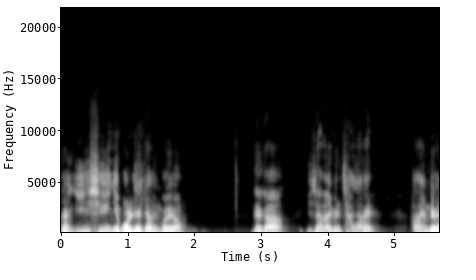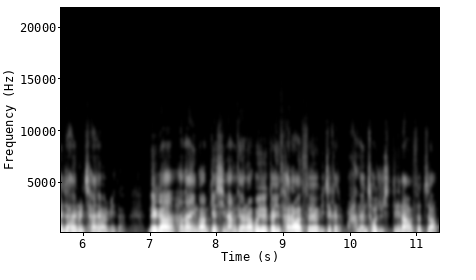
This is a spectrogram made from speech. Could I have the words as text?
그러니까 이 시인이 뭘 얘기하는 거예요? 내가 이제 하나님을 찬양해. 하나님 내가 이제 하나님을 찬양합니다. 내가 하나님과 함께 신앙생활하고 여기까지 살아왔어요. 이제까지 많은 저주시들이 나왔었죠.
